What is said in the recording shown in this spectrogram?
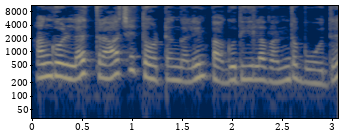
அங்குள்ள திராட்சை தோட்டங்களின் பகுதியில வந்தபோது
